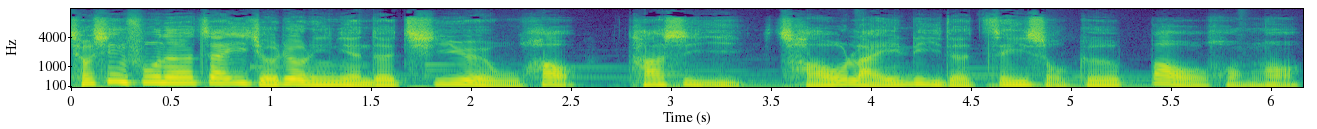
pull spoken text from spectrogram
乔幸夫呢，在一九六零年的七月五号，他是以潮来历的这一首歌爆红哦。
